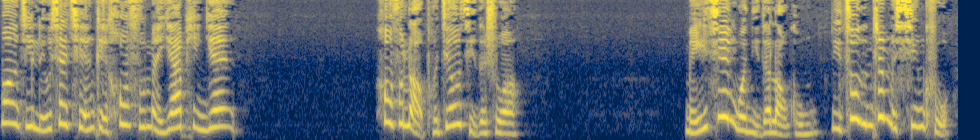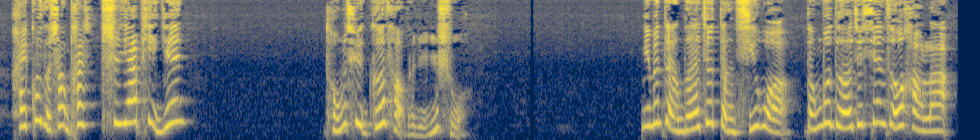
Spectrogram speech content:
忘记留下钱给后府买鸦片烟。后府老婆焦急地说。没见过你的老公，你做的这么辛苦，还顾得上他吃鸦片烟？同去割草的人说：“你们等得就等齐我，等不得就先走好了。”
